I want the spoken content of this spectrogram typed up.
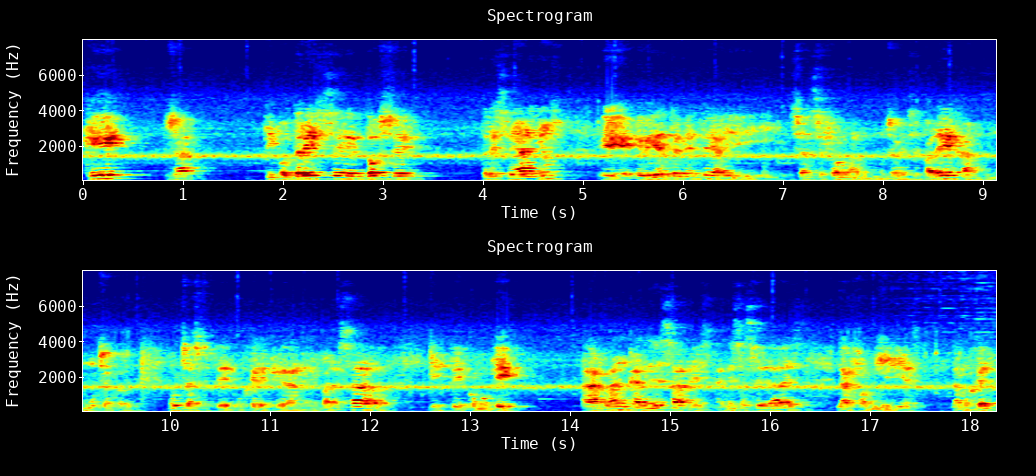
que ya tipo 13, 12, 13 años, eh, evidentemente ahí ya se forman muchas veces parejas, muchas, muchas este, mujeres quedan embarazadas, este, como que arrancan en, esa, en esas edades las familias. La mujer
